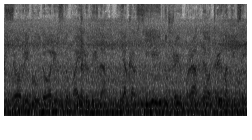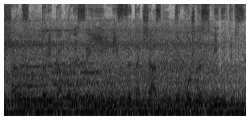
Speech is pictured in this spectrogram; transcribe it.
Якщо в ріку долі вступає людина, яка всією душею прагне отримати цей шанс, то ріка понесе її місце та час, де можна змінити все.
